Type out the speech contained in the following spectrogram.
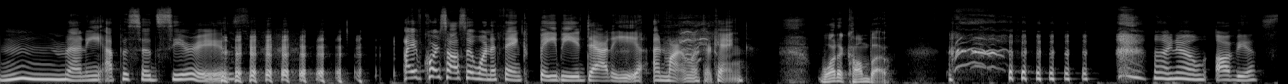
Mm, many episode series. I, of course, also want to thank baby, daddy, and Martin Luther King. What a combo. I know, obvious.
